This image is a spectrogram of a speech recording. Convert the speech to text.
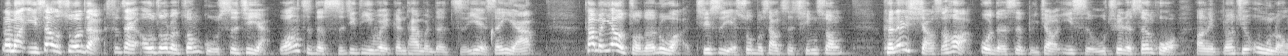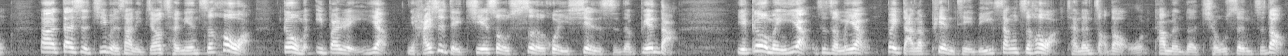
那么以上说的是在欧洲的中古世纪啊，王子的实际地位跟他们的职业生涯，他们要走的路啊，其实也说不上是轻松。可能小时候啊过的是比较衣食无缺的生活啊，你不用去务农啊，但是基本上你只要成年之后啊。跟我们一般人一样，你还是得接受社会现实的鞭打，也跟我们一样是怎么样被打得遍体鳞伤之后啊，才能找到我他们的求生之道。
